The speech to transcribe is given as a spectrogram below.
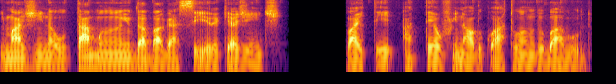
Imagina o tamanho da bagaceira que a gente vai ter até o final do quarto ano do Barbudo.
